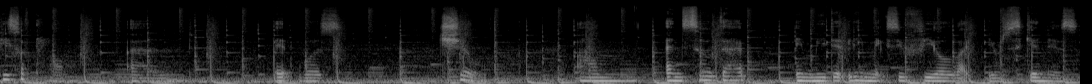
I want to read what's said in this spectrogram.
piece of cloth and it was chilled. Um, and so that immediately makes you feel like your skin is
